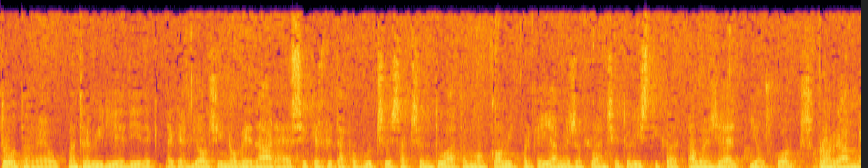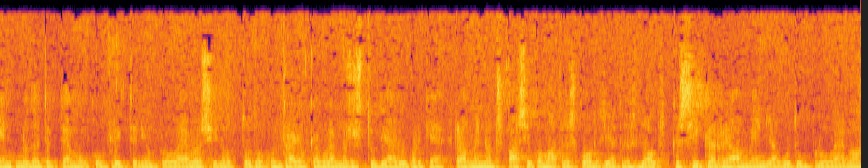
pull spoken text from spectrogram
tot arreu, m'atreviria a dir d'aquest lloc, si no ve d'ara, eh? sí que és veritat que potser s'ha accentuat amb el Covid perquè hi ha més afluència turística a Beget i als Gorgs, però realment no detectem un conflicte ni un problema, sinó tot el contrari, el que volem és estudiar-ho perquè realment no ens passi com a altres Gorgs i altres llocs, que sí que realment hi ha hagut un problema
